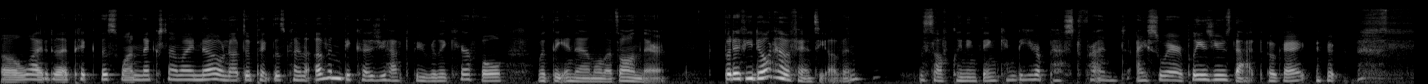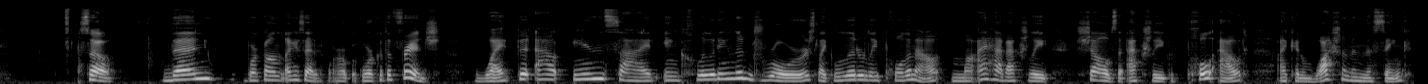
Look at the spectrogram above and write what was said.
oh, why did I pick this one? Next time I know not to pick this kind of oven because you have to be really careful with the enamel that's on there. But if you don't have a fancy oven, the self cleaning thing can be your best friend. I swear. Please use that, okay? so then work on, like I said, work with the fridge. Wipe it out inside, including the drawers, like literally pull them out. I have actually shelves that actually you could pull out. I can wash them in the sink,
